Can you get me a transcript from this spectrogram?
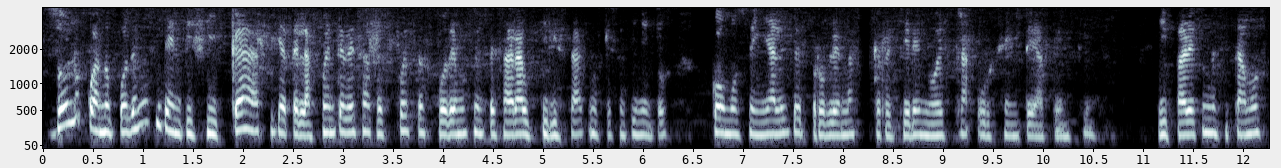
Solo cuando podemos identificar, fíjate, la fuente de esas respuestas, podemos empezar a utilizar nuestros sentimientos como señales de problemas que requieren nuestra urgente atención. Y para eso necesitamos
